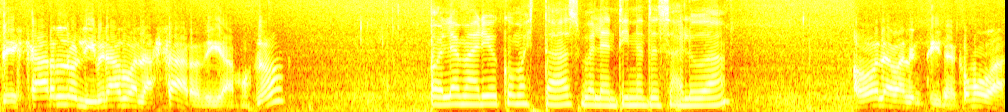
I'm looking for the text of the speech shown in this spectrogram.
dejarlo librado al azar, digamos, ¿no? Hola Mario, ¿cómo estás? Valentina te saluda. Hola Valentina, ¿cómo va?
